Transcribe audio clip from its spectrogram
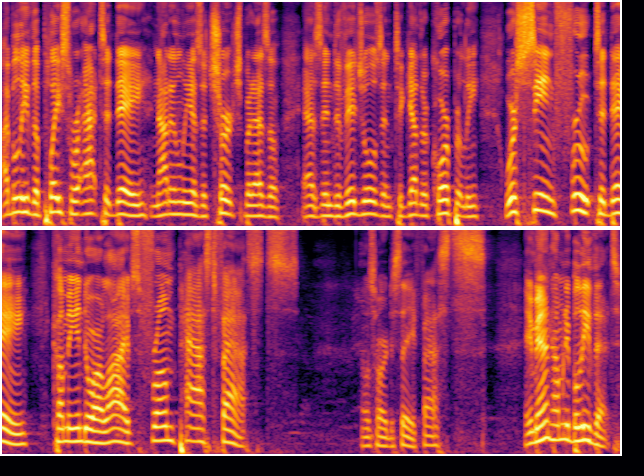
I believe the place we're at today, not only as a church but as a as individuals and together corporately, we're seeing fruit today coming into our lives from past fasts. That was hard to say. Fasts. Amen. How many believe that?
